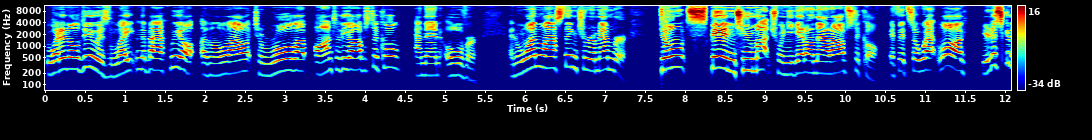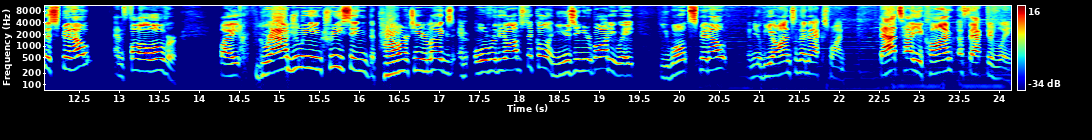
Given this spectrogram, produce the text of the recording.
What it'll do is lighten the back wheel and allow it to roll up onto the obstacle and then over. And one last thing to remember, don't spin too much when you get on that obstacle. If it's a wet log, you're just gonna spin out and fall over. By gradually increasing the power to your legs and over the obstacle and using your body weight, you won't spin out and you'll be on to the next one. That's how you climb effectively.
